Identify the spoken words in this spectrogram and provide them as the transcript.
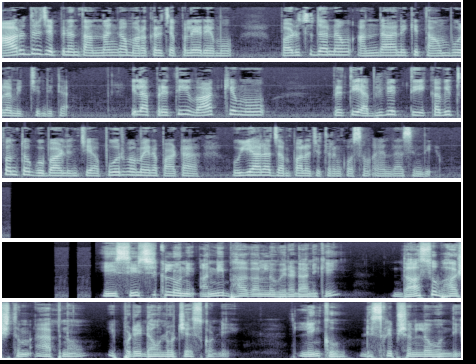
ఆరుద్ర చెప్పినంత అందంగా మరొకరు చెప్పలేరేమో. పడుచుదనం అందానికి తాంబూలమిచ్చిందిట. ఇలా ప్రతి వాక్యము ప్రతి అభివ్యక్తి కవిత్వంతో గుబాళించే అపూర్వమైన పాట ఉయ్యాల జంపాల చిత్రం కోసం ఆయన రాసింది. ఈ శీర్షికలోని అన్ని భాగాలను వినడానికి దాసు భాషితం యాప్ను ఇప్పుడే డౌన్లోడ్ చేసుకోండి. లింకు డిస్క్రిప్షన్లో ఉంది.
